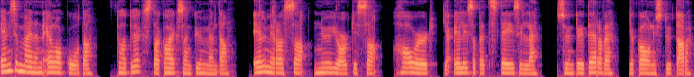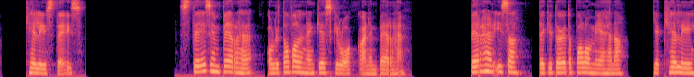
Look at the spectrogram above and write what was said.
Ensimmäinen elokuuta 1980 Elmirassa, New Yorkissa Howard ja Elizabeth Stacelle syntyi terve ja kaunis tytär, Kelly Stace. Stacyn perhe oli tavallinen keskiluokkainen perhe. Perheen isä teki töitä palomiehenä ja Kelly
